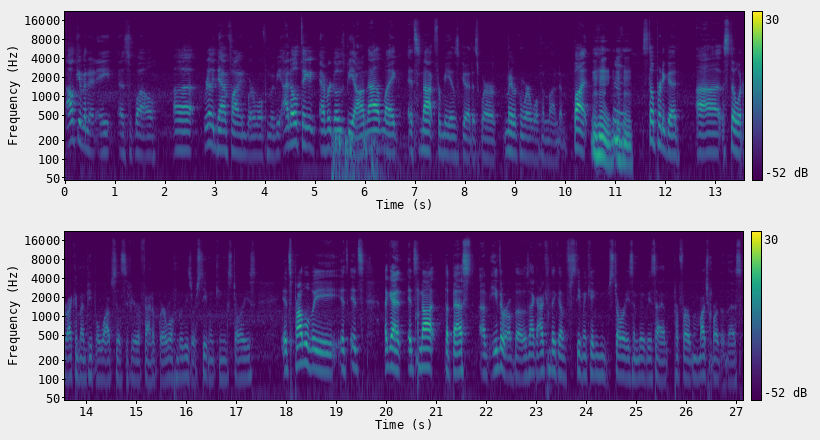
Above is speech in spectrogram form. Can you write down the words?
Uh, I'll give it an eight as well. Uh, really damn fine werewolf movie. I don't think it ever goes beyond that. Like, it's not for me as good as where American Werewolf in London, but Mm-hmm, Mm. mm-hmm. still pretty good. Uh, still would recommend people watch this if you're a fan of werewolf movies or Stephen King stories. It's probably it's it's again, it's not the best of either of those. Like I can think of Stephen King stories and movies I prefer much more than this,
